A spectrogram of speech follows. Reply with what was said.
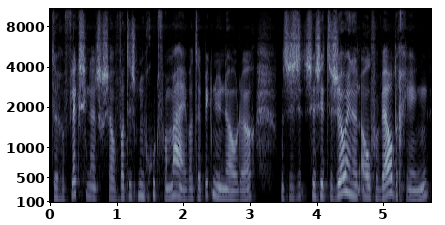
de reflectie naar zichzelf. Wat is nu goed voor mij? Wat heb ik nu nodig? Want ze, ze zitten zo in een overweldiging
